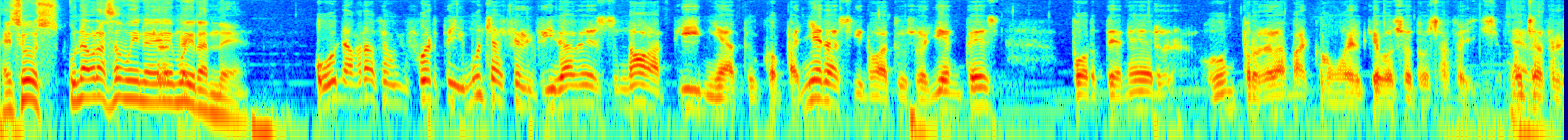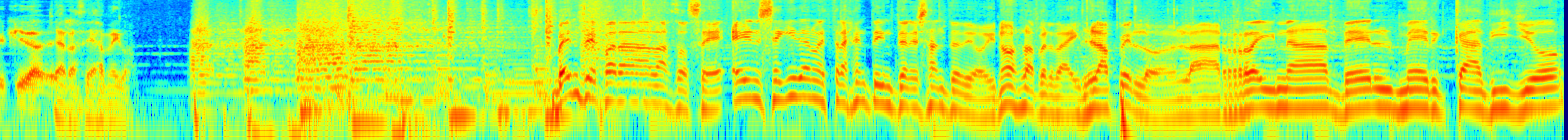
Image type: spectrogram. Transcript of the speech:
Jesús, un abrazo muy, muy grande. Un abrazo muy fuerte y muchas felicidades no a ti ni a tu compañera, sino a tus oyentes por tener un programa como el que vosotros hacéis. Muchas felicidades. gracias, amigo. 20 para las 12. Enseguida nuestra gente interesante de hoy, no os la perdáis. La Pelo, la reina del mercadillo.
